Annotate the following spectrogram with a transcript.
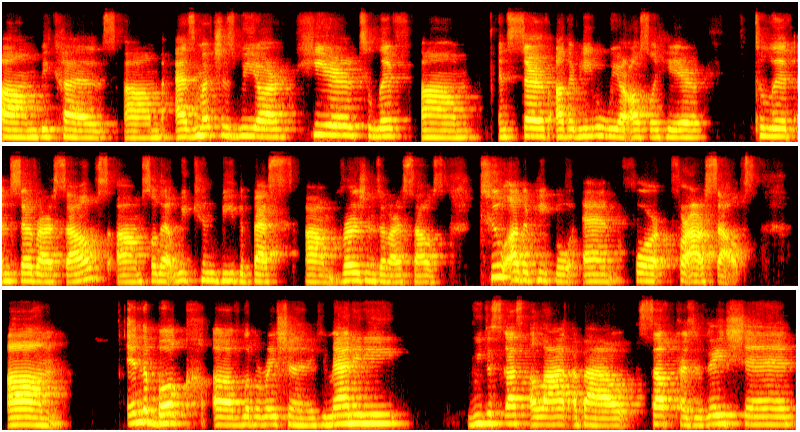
um, because um, as much as we are here to live um, and serve other people, we are also here to live and serve ourselves um, so that we can be the best um, versions of ourselves to other people and for, for ourselves. Um, in the book of Liberation and Humanity, we discuss a lot about self-preservation,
